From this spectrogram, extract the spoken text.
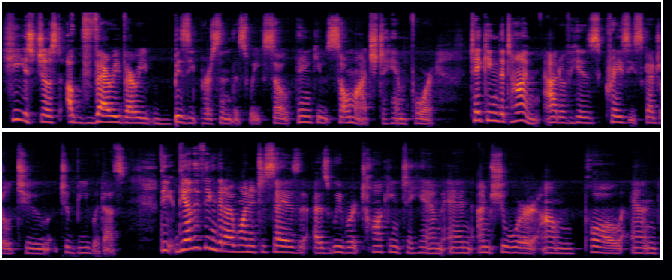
He is just a very, very busy person this week. So thank you so much to him for taking the time out of his crazy schedule to to be with us. The the other thing that I wanted to say is as we were talking to him, and I'm sure um, Paul and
